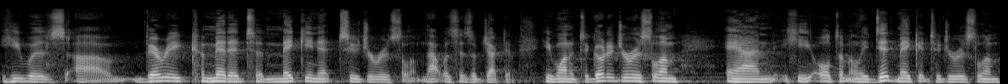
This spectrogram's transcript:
he was uh, very committed to making it to Jerusalem. That was his objective. He wanted to go to Jerusalem, and he ultimately did make it to Jerusalem.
